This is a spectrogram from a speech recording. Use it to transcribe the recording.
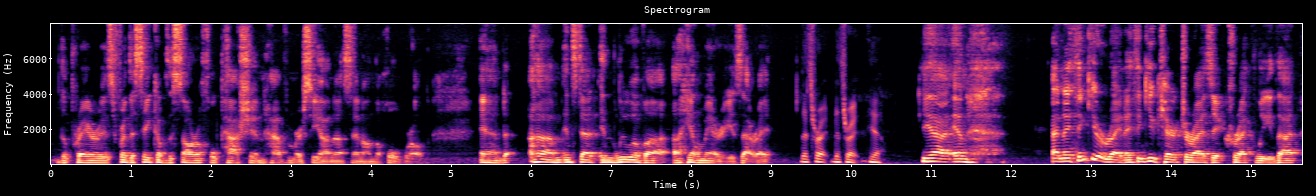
the prayer is, "For the sake of the sorrowful passion, have mercy on us and on the whole world." And um, instead, in lieu of a, a Hail Mary, is that right? that's right that's right yeah Yeah, and and I think you're right. I think you characterize it correctly that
